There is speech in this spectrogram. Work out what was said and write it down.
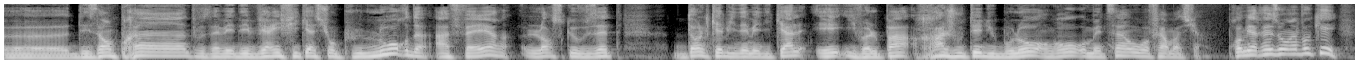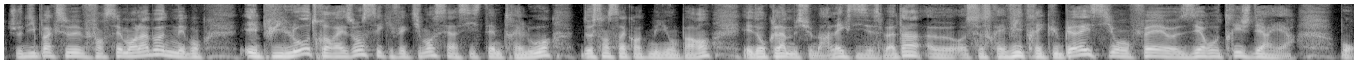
des empreintes, vous avez des vérifications plus lourdes à faire lorsque vous êtes dans le cabinet médical et ils veulent pas rajouter du boulot, en gros, aux médecins ou aux pharmaciens. Première raison invoquée. Je ne dis pas que c'est forcément la bonne, mais bon. Et puis l'autre raison, c'est qu'effectivement, c'est un système très lourd, 250 millions par an. Et donc là, M. Marlex disait ce matin, euh, ce serait vite récupéré si on fait euh, zéro triche derrière. Bon,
